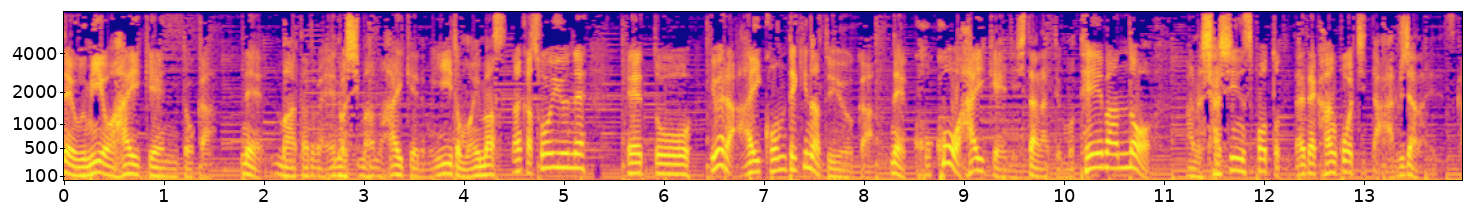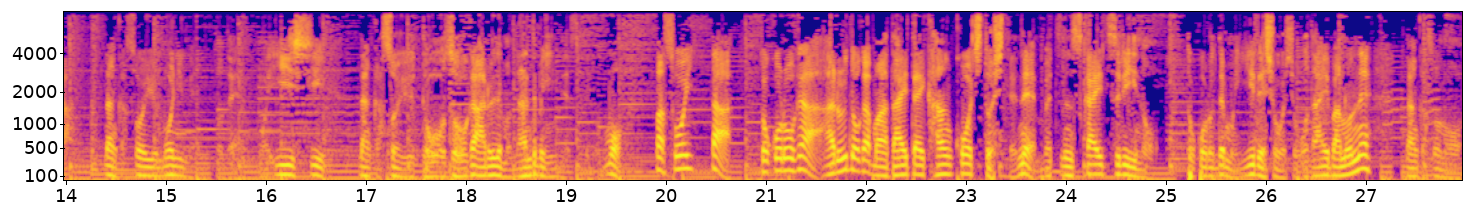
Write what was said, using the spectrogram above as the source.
ね、海を背景にとか、ね、まあ、例えば江ノ島の背景でもいいと思います。なんかそういうね、えっ、ー、と、いわゆるアイコン的なというか、ね、ここを背景にしたらっていう、もう定番の、あの、写真スポットって大体観光地ってあるじゃないですか。なんかそういうモニュメントいいし、なんかそういう銅像があるでも何でもいいんですけども、まあそういったところがあるのがまあ大体観光地としてね、別にスカイツリーのところでもいいでしょうし、お台場のね、なんかその、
